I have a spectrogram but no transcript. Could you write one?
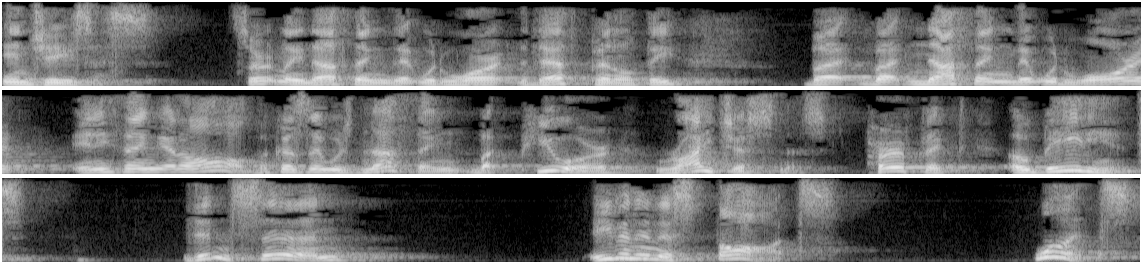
in Jesus. Certainly nothing that would warrant the death penalty, but, but nothing that would warrant anything at all, because there was nothing but pure righteousness, perfect obedience. He didn't sin, even in his thoughts, once.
